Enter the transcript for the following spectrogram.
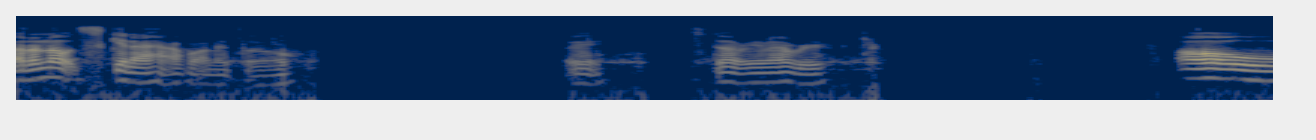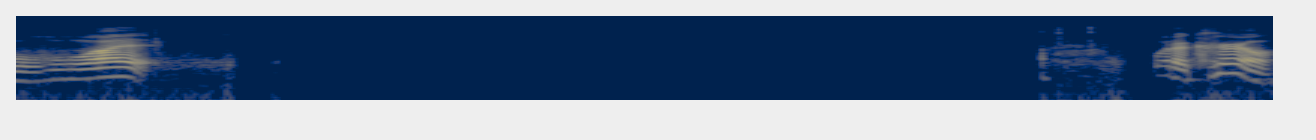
I don't know what skin I have on it though. Wait, just don't remember. Oh, what? What a curl.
